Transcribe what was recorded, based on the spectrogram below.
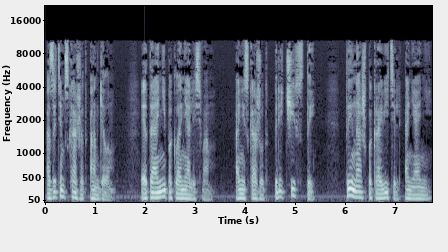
а затем скажет ангелам, «Это они поклонялись вам». Они скажут, «Причисты, ты наш покровитель, а не они».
